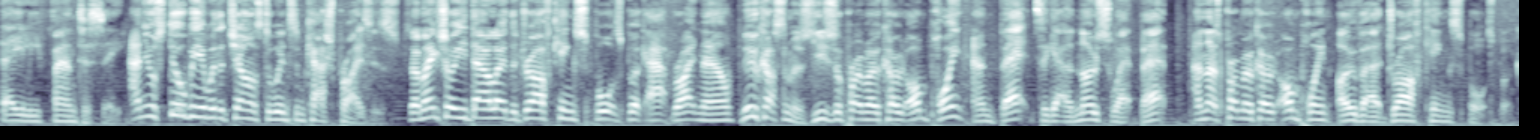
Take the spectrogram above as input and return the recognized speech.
Daily Fantasy, and you'll still be in with a chance to win some cash prizes. So make sure you download the DraftKings Sportsbook app right now. New customers use the promo code OnPoint and bet to get a no sweat bet, and that's promo code OnPoint over at DraftKings Sportsbook.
